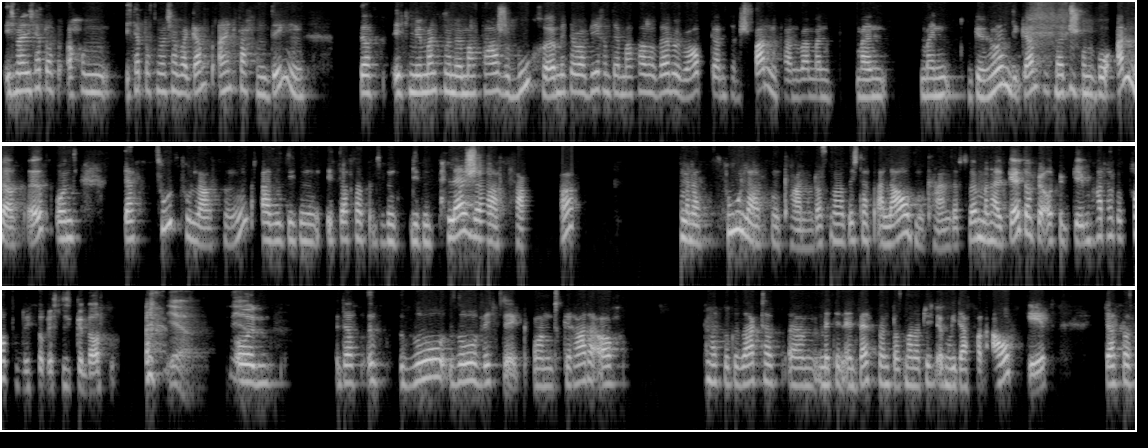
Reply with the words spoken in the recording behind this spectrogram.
ich meine, ich habe das auch, ich habe das manchmal bei ganz einfachen Dingen, dass ich mir manchmal eine Massage buche, mich aber während der Massage selber überhaupt gar nicht entspannen kann, weil mein, mein, mein Gehirn die ganze Zeit schon woanders ist und das zuzulassen, also diesen, ich sag mal, diesen, diesen Pleasure-Faktor, dass man das zulassen kann, dass man sich das erlauben kann. Selbst wenn man halt Geld dafür ausgegeben hat, hat es trotzdem nicht so richtig genossen. Ja. ja. Und das ist so, so wichtig. Und gerade auch, was du gesagt hast ähm, mit den Investments, dass man natürlich irgendwie davon ausgeht, dass das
